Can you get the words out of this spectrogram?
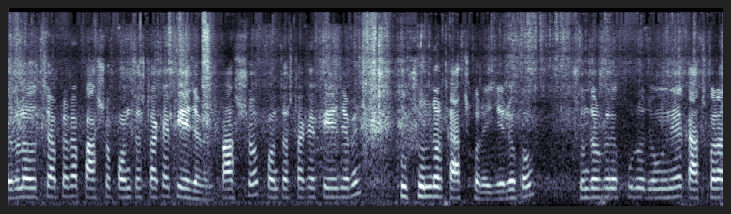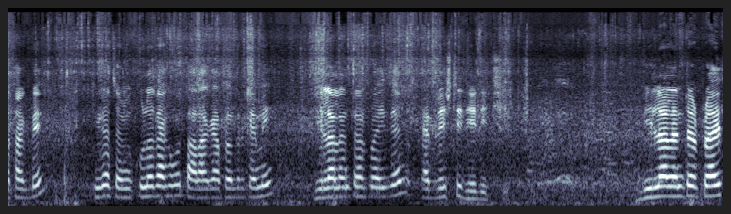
এগুলো হচ্ছে আপনারা পাঁচশো পঞ্চাশ টাকায় পেয়ে যাবেন, পাঁচশো পঞ্চাশ টাকায় পেয়ে যাবেন। খুব সুন্দর কাজ করে, যেরকম। সুন্দর করে পুরো জমিনে কাজ করা থাকবে। ঠিক আছে, আমি খুলে দেখাবো। তার আগে আপনাদেরকে আমি বিলাল এন্টারপ্রাইজের অ্যাড্রেসটি দিয়ে দিচ্ছি। বিলাল এন্টারপ্রাইজ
